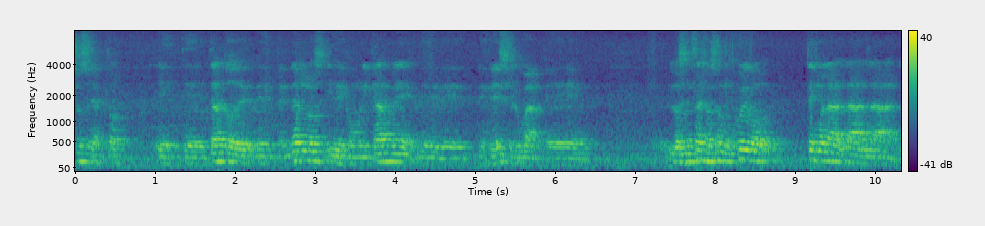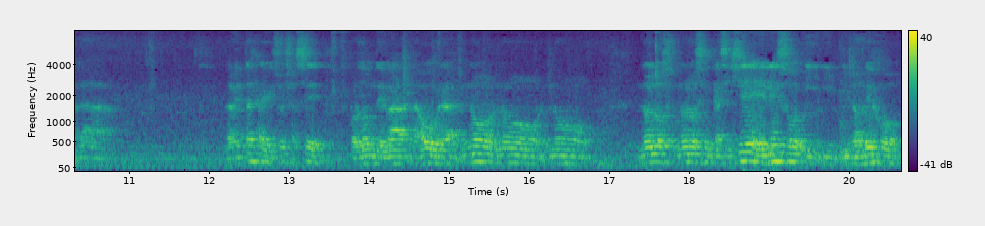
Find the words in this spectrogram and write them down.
Yo soy actor, este, trato de, de, entenderlos y de comunicarme ese lugar. Eh, los ensayos son un juego, tengo la, la, la, ventaja de que yo ya sé por dónde va la obra, no, no, no, no, los, no los encasillé en eso y, los dejo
